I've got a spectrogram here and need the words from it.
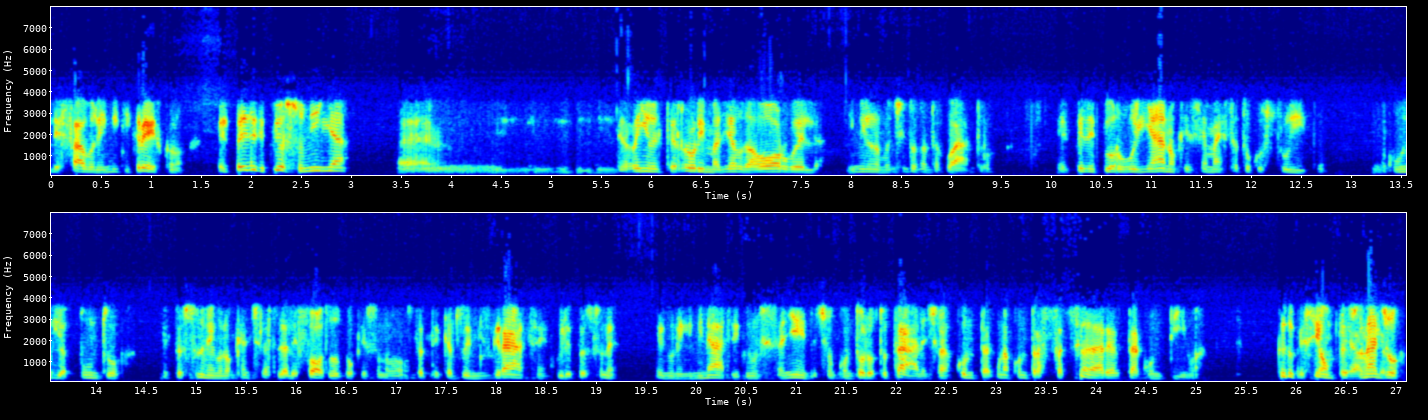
le favole, i miti crescono. È il paese che più assomiglia eh, il regno del terrore immaginato da Orwell di 1984, è il paese più orwelliano che sia mai stato costruito, in cui appunto le persone vengono cancellate dalle foto dopo che sono state causate di disgrazia, in cui le persone vengono eliminate, di cui non si sa niente, c'è un controllo totale, c'è una, contra- una contraffazione della realtà continua. Credo che sia un personaggio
